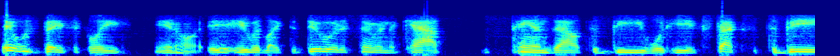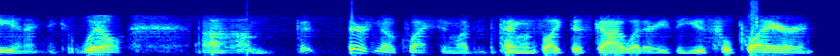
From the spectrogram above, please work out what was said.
It was basically, you know, he would like to do it, assuming the cap pans out to be what he expects it to be, and I think it will. Um, but there's no question whether the Penguins like this guy, whether he's a useful player, and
